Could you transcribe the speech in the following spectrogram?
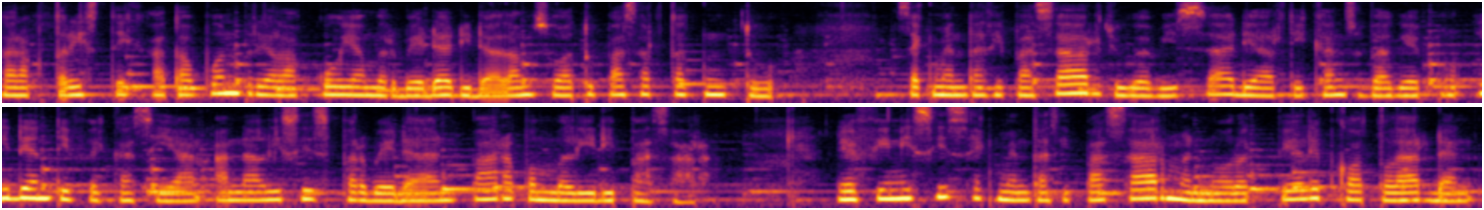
karakteristik, ataupun perilaku yang berbeda di dalam suatu pasar tertentu. Segmentasi pasar juga bisa diartikan sebagai pengidentifikasian analisis perbedaan para pembeli di pasar. Definisi segmentasi pasar menurut Philip Kotler dan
